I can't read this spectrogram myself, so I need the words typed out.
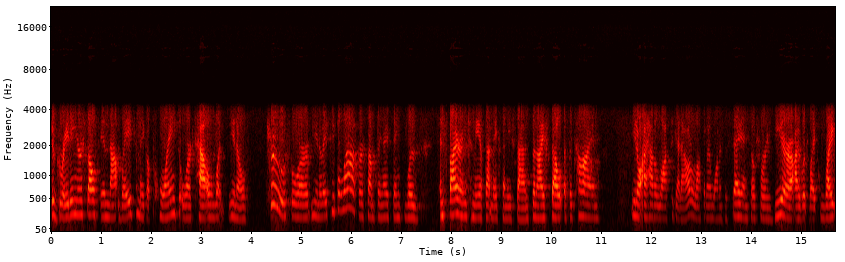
degrading yourself in that way to make a point or tell what, you know, truth or you know make people laugh or something i think was inspiring to me if that makes any sense. And i felt at the time you know i had a lot to get out a lot that i wanted to say. And so for a year i would like write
